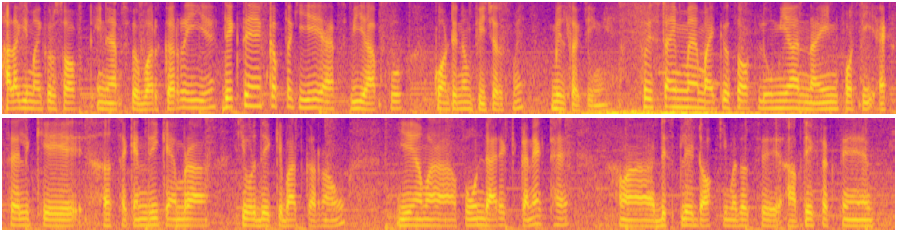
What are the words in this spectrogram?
हालाँकि माइक्रोसॉफ्ट इन ऐप्स पे वर्क कर रही है। देखते हैं कब तक ये ऐप्स भी आपको कॉन्टिनम फीचर्स में मिल सकेंगे। सो so, इस टाइम मैं माइक्रोसॉफ्ट लूमिया 940 एक्सएल के सेकेंडरी कैमरा की ओर देख के बात कर रहा हूँ। ये हमारा फ़ोन डायरेक्ट कनेक्ट है। हमारा डिस्प्ले डॉक की मदद से आप देख सकते हैं।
